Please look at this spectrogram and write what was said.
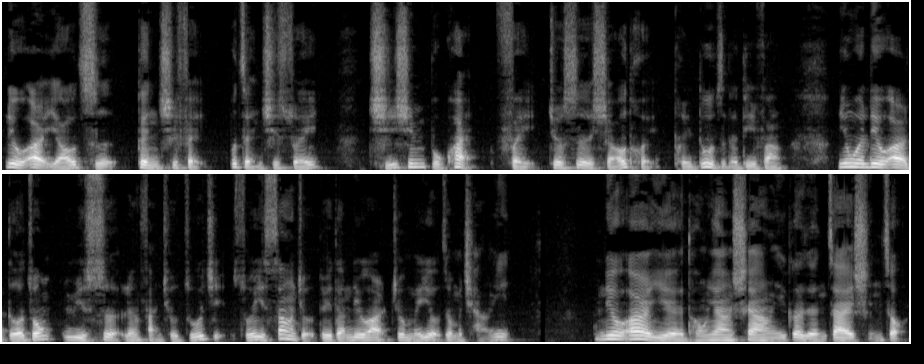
六二爻辞艮其腓，不整其随，其心不快。腓就是小腿腿肚子的地方，因为六二得中，遇事能反求诸己，所以上九对待六二就没有这么强硬。六二也同样像一个人在行走。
